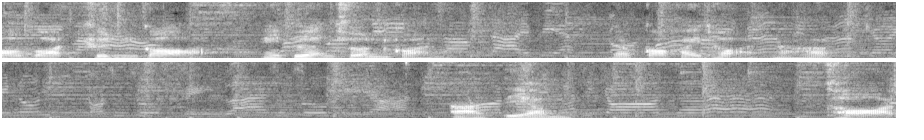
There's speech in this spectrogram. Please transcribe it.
อบอสขึ้นก็ให้เพื่อนชวนก่อน แล้วก็ค่อยถอดนะครับ อ่าเตรียม ถอด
